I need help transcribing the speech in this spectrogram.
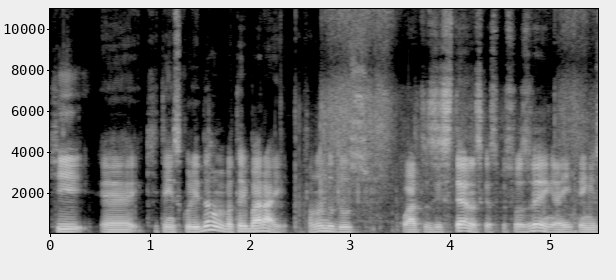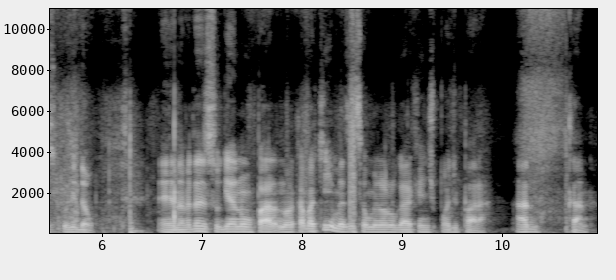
que, é, que tem escuridão, Batei Barai. Tá falando dos quartos externos que as pessoas veem, aí tem escuridão. É, na verdade, isso não, para, não acaba aqui, mas esse é o melhor lugar que a gente pode parar. Ad Kan.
